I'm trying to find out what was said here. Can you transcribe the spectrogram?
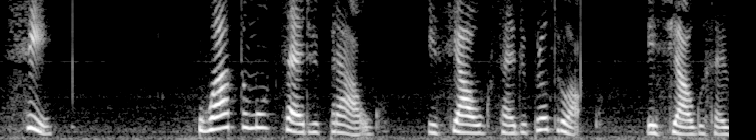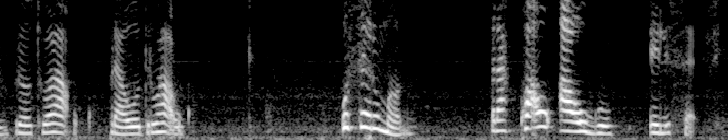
Se o átomo serve para algo, esse algo serve para outro algo, esse algo serve para outro algo, para outro algo. O ser humano, para qual algo ele serve?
